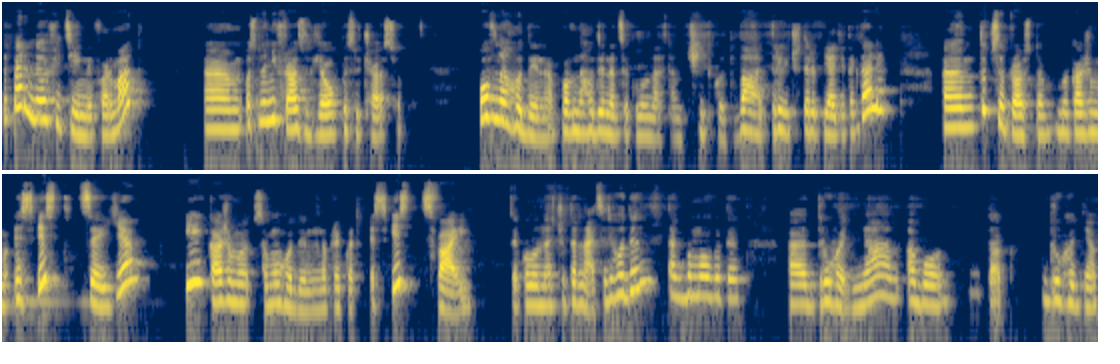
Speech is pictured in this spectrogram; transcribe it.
Тепер неофіційний формат. Ем, основні фрази для опису часу. Повна година. Повна година це коли у нас там чітко 2, 3, 4, 5 і так далі. Ем, тут все просто. Ми кажемо es ist, це є, і кажемо саму годину. Наприклад, es ist 2. Це коли у нас 14 годин, так би мовити, друга дня або так, друга дня.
